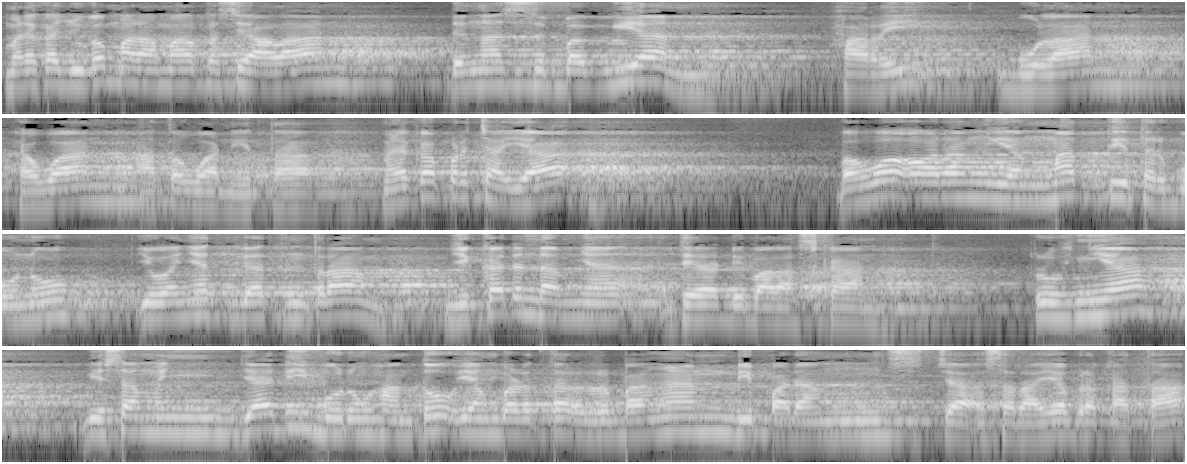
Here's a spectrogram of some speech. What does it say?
Mereka juga meramal kesialan dengan sebagian hari, bulan, hewan atau wanita. Mereka percaya bahwa orang yang mati terbunuh jiwanya tidak tentram jika dendamnya tidak dibalaskan. Ruhnya bisa menjadi burung hantu yang berterbangan di padang seraya berkata,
